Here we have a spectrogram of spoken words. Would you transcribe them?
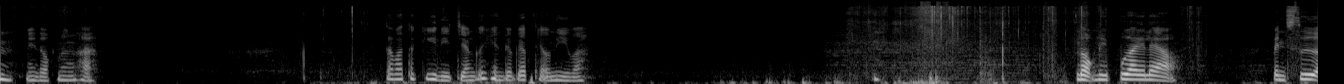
มนี่ดอกหนึ่งค่ะ แต่ว่าตะกี้นี่เจียงก็เห็นแบบๆแถวนี้วะดอกนี้เปื่อยแล้ว เป็นเสื้อ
